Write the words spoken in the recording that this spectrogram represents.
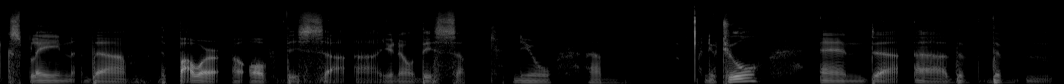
explain the the power of this, uh, uh, you know, this uh, new um, new tool, and uh, uh, the the mm,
